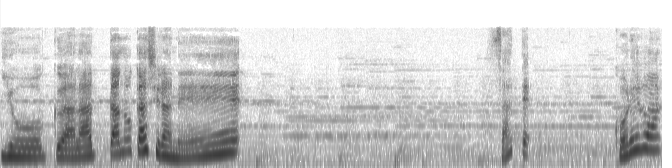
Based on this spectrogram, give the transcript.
よーく洗ったのかしらね。さてこれは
